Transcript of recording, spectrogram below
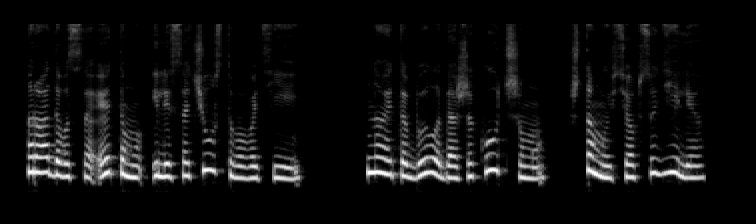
радоваться этому или сочувствовать ей. Но это было даже к лучшему, что мы все обсудили.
